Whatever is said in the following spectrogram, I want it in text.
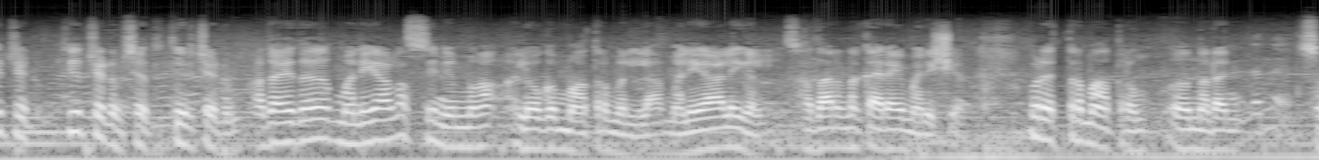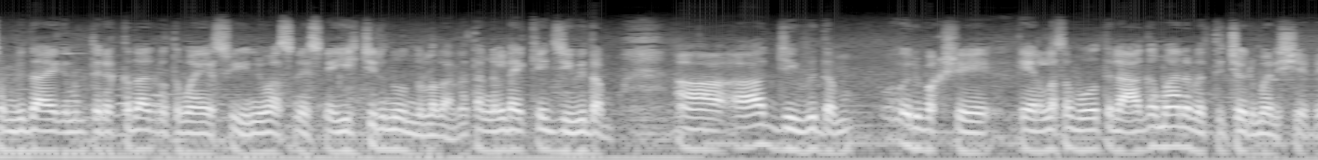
തീർച്ചയായിട്ടും തീർച്ചയായിട്ടും തീർച്ചയായിട്ടും. അതായത് മലയാള സിനിമ ലോകം മാത്രമല്ല മലയാളികൾ സാധാരണക്കാരായ മനുഷ്യർ അവർ എത്രമാത്രം നടൻ സംവിധായകനും തിരക്കഥാകൃത്തുമായ ശ്രീനിവാസനെ സ്നേഹിച്ചിരുന്നു എന്നുള്ളതാണ് തങ്ങളുടെയൊക്കെ ജീവിതം. ആ ജീവിതം ജീവിതം ഒരുപക്ഷെ കേരള സമൂഹത്തിൽ ആകമാനം എത്തിച്ച ഒരു മനുഷ്യൻ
